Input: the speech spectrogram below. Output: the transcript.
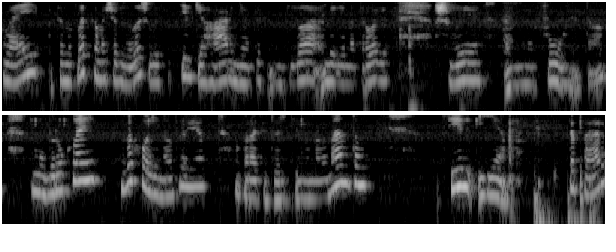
клей цими плитками, щоб залишилися тільки гарні оцих 2 мм шви з фуги. Так? Тому беру клей, заходжу на проєкт, операція твердітельним елементом. Ціль є. Тепер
